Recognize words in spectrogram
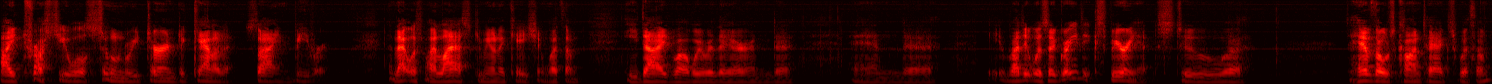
I trust you will soon return to Canada. Signed Beaver. And that was my last communication with him. He died while we were there, and uh, and uh, but it was a great experience to uh, to have those contacts with him.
